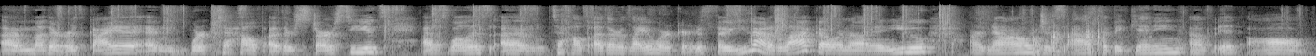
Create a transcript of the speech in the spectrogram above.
um, Mother Earth Gaia and work to help other star seeds as well as um, to help other light workers. So you got a lot going on and you are now just at the beginning of it all.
